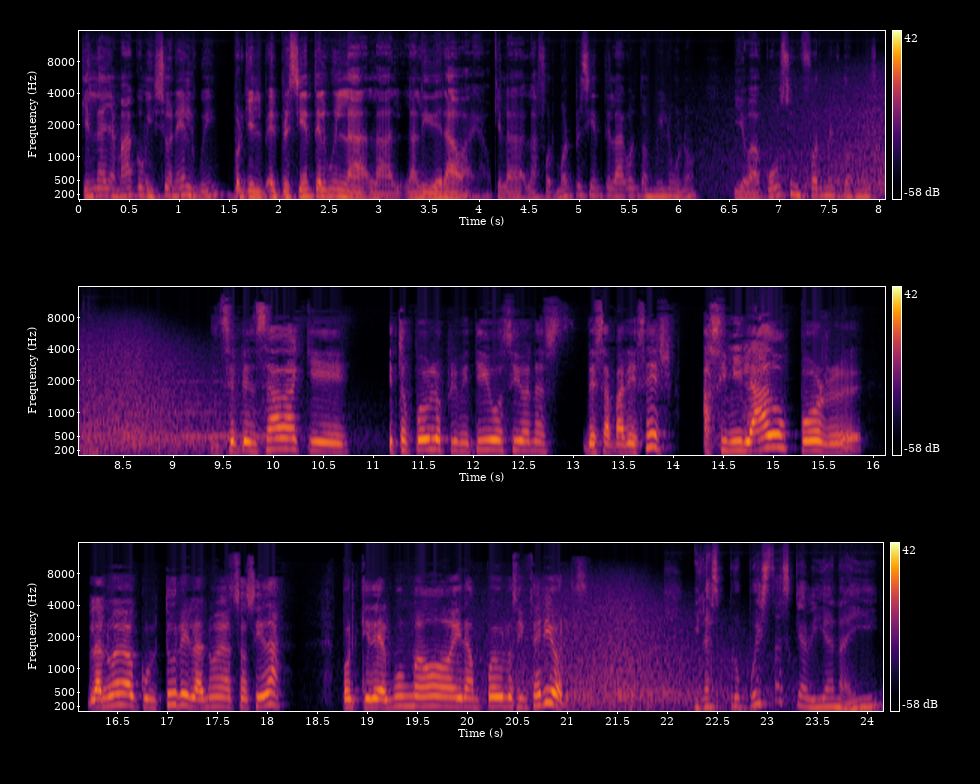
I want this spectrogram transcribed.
que es la llamada Comisión Elwin, porque el, presidente Elwin la, la, la lideraba, que la, formó el presidente Lago en 2001 y evacuó su informe en 2003. Se pensaba que estos pueblos primitivos iban a desaparecer, asimilados por eh, la nueva cultura y la nueva sociedad, porque de algún modo eran pueblos inferiores. Y las propuestas que habían ahí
